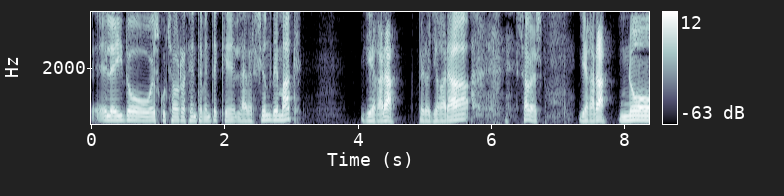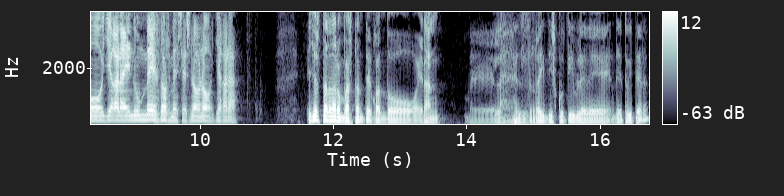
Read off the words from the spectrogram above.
he leído o he escuchado recientemente que la versión de Mac llegará, pero llegará, ¿sabes? Llegará. No llegará en un mes, dos meses, no, no, llegará. Ellos tardaron bastante cuando eran el, rey indiscutible de, de Twitter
